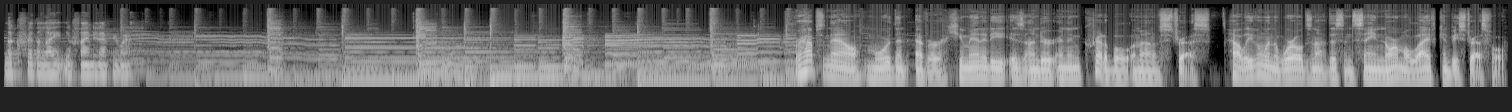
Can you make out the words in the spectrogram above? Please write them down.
look for the light, you'll find it everywhere. Perhaps now, more than ever, humanity is under an incredible amount of stress. Hell, even when the world's not this insane, normal life can be stressful.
